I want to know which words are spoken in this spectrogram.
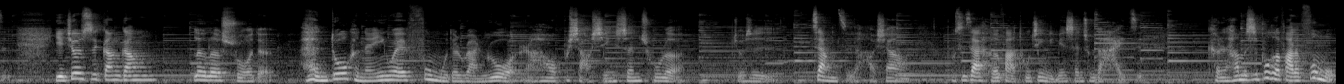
子。也就是刚刚乐乐说的，很多可能因为父母的软弱，然后不小心生出了就是这样子，好像不是在合法途径里面生出的孩子，可能他们是不合法的父母，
